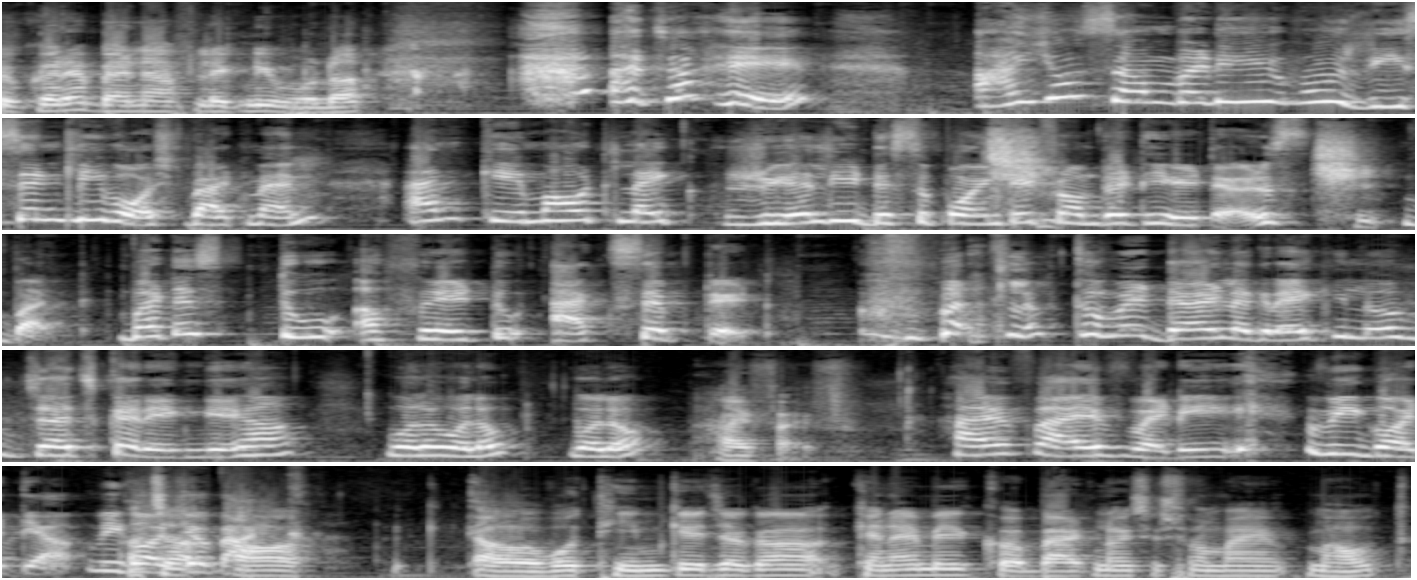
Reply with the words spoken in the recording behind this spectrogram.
शुक्र है बेन एफ्लेक नहीं बोला। अच्छा hey are you somebody who recently watched Batman and came out like really disappointed from the theaters? but but is too afraid to accept it. मतलब तुम्हें डर लग रहा है कि लोग जज करेंगे हाँ? बोलो बोलो बोलो। High five high five buddy we got ya we got your back वो थीम के जगह can I make bad noises from my mouth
